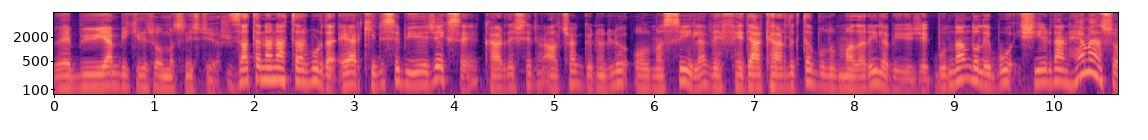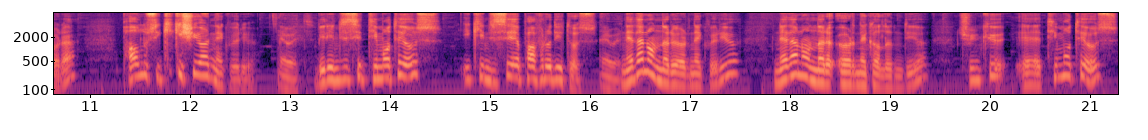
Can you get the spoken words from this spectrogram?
ve büyüyen bir kilise olmasını istiyor. Zaten anahtar burada. Eğer kilise büyüyecekse kardeşlerin alçak gönüllü olmasıyla ve fedakarlıkta bulunmalarıyla büyüyecek. Bundan dolayı bu şiirden hemen sonra Paulus iki kişi örnek veriyor. Evet. Birincisi Timoteos, ikincisi Epafroditos. Evet. Neden onları örnek veriyor? Neden onları örnek alın diyor? Çünkü e, Timoteos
